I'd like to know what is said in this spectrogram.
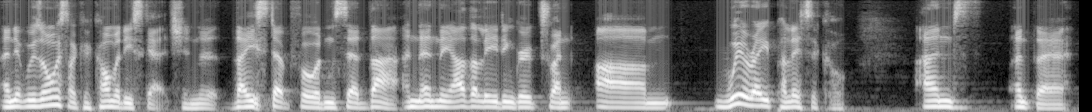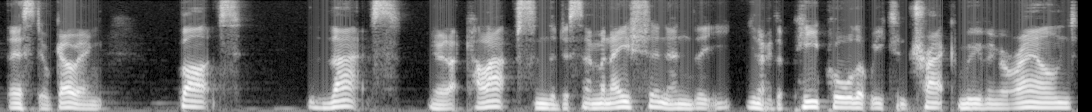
And it was almost like a comedy sketch in that they stepped forward and said that. And then the other leading groups went, um, we're apolitical. And, and they're, they're still going. But that you know, that collapse and the dissemination and the, you know, the people that we can track moving around,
